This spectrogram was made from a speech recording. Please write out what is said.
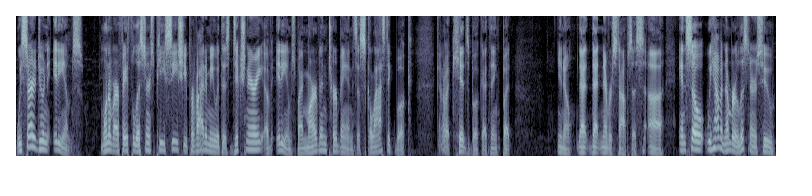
we started doing idioms. One of our faithful listeners, PC, she provided me with this Dictionary of Idioms by Marvin Terban. It's a scholastic book, kind of a kid's book, I think, but you know that that never stops us. Uh, and so we have a number of listeners who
